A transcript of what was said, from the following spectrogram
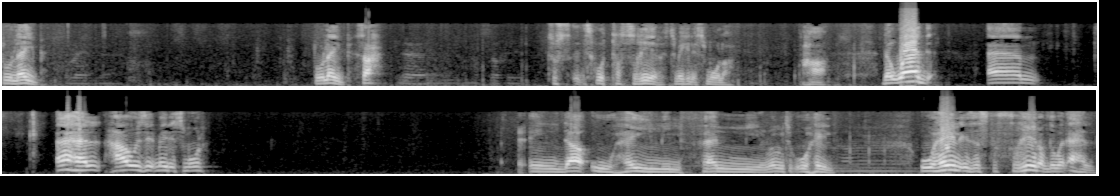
طليب طليب صح It's called تصغير to make it smaller ha the word um, أهل how is it made it small عند أهيل الفن remember took أهيل أهيل is a تصغير of the word أهل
